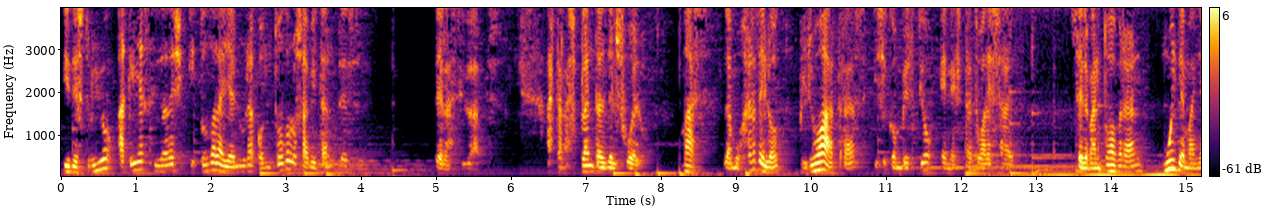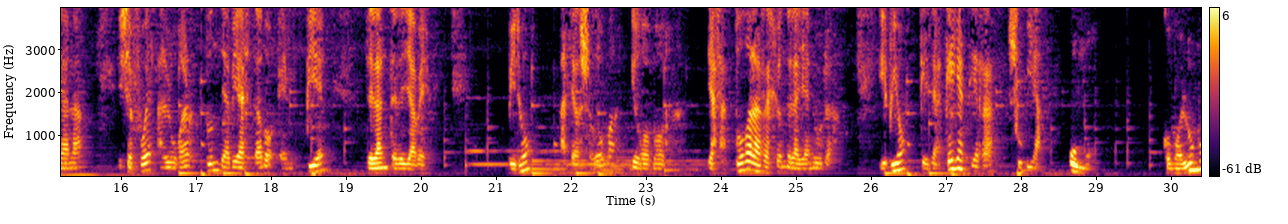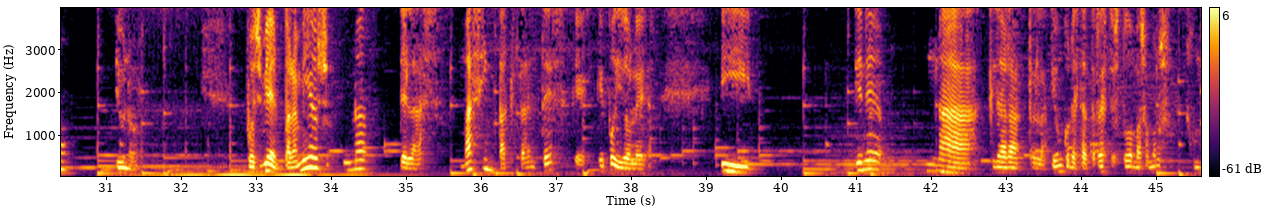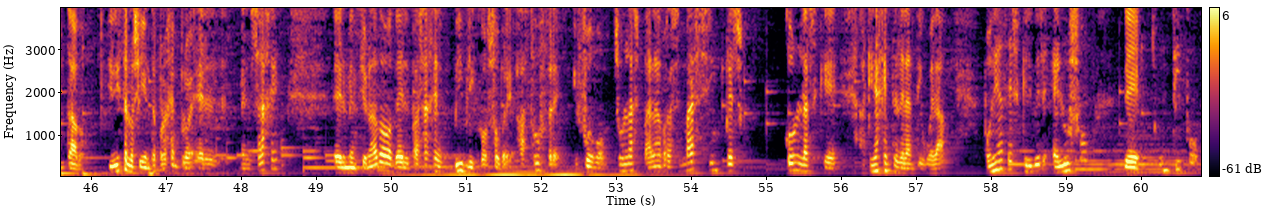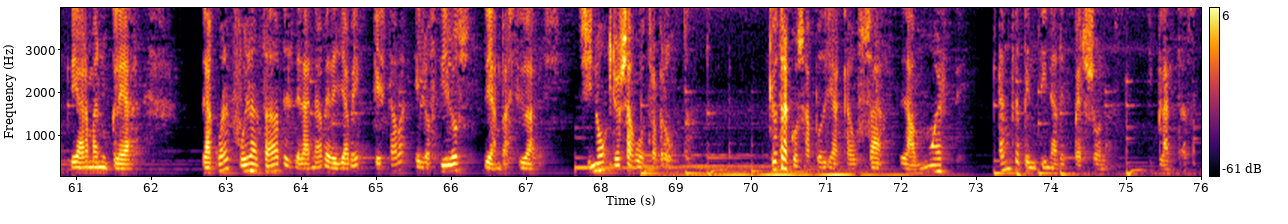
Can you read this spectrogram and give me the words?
y destruyó aquellas ciudades y toda la llanura con todos los habitantes de las ciudades, hasta las plantas del suelo. Mas la mujer de Lot viró atrás y se convirtió en estatua de sal. Se levantó Abraham muy de mañana y se fue al lugar donde había estado en pie delante de Yahvé. Viró hacia Sodoma y Gomorra y hacia toda la región de la llanura y vio que de aquella tierra subía humo, como el humo de un horno. Pues bien, para mí es una de las más impactantes que he podido leer y tiene una clara relación con extraterrestres, todo más o menos juntado. Y dice lo siguiente, por ejemplo, el mensaje, el mencionado del pasaje bíblico sobre azufre y fuego son las palabras más simples con las que aquella gente de la antigüedad podía describir el uso de un tipo de arma nuclear, la cual fue lanzada desde la nave de llave que estaba en los cielos de ambas ciudades. Si no, yo os hago otra pregunta. ¿Qué otra cosa podría causar la muerte tan repentina de personas y plantas?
